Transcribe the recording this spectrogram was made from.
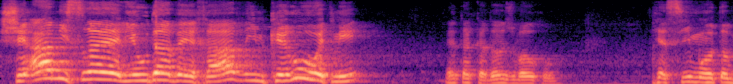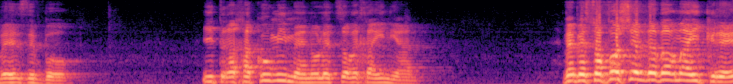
שעם ישראל, יהודה ואחיו, ימכרו את מי? את הקדוש ברוך הוא. ישימו אותו באיזה בור, יתרחקו ממנו לצורך העניין, ובסופו של דבר מה יקרה?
